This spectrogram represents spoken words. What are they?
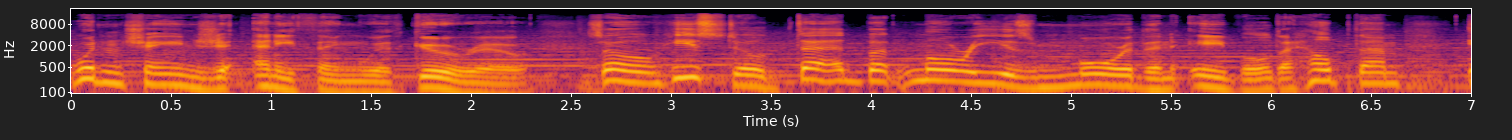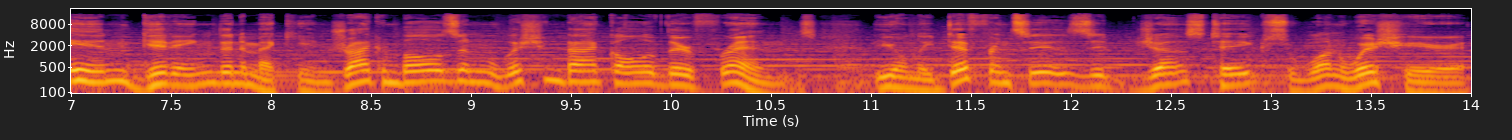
wouldn't change anything with Guru. So he's still dead, but Mori is more than able to help them in getting the Namekian Dragon Balls and wishing back all of their friends. The only difference is it just takes one wish here,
